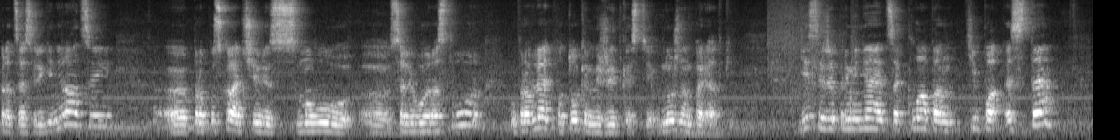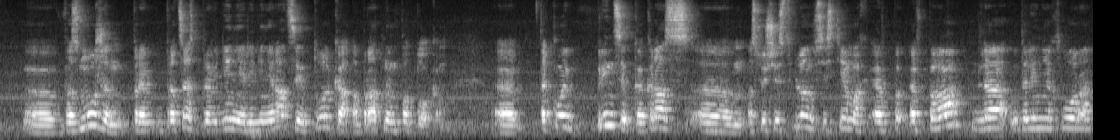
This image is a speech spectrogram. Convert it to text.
процесс регенерации, э, пропускать через смолу э, солевой раствор, управлять потоками жидкости в нужном порядке. Если же применяется клапан типа СТ, э, возможен процесс проведения регенерации только обратным потоком. Такой принцип как раз осуществлен в системах FPA для удаления хлора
